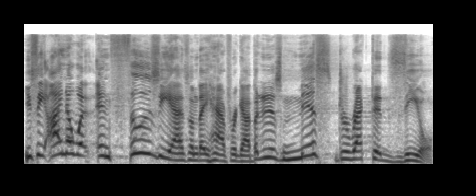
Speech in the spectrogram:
You see, I know what enthusiasm they have for God, but it is misdirected zeal.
